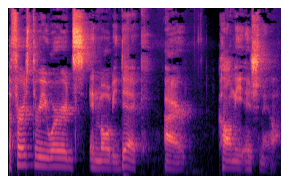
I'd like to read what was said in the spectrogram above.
The first three words in Moby Dick are Call Me Ishmael.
